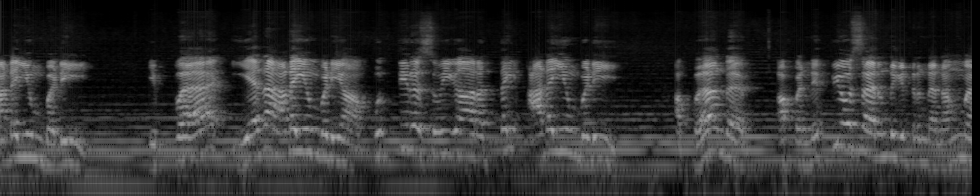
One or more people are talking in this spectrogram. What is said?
அடையும்படி. இப்ப எதை அடையும்படியா? புத்திர சுவிகாரத்தை அடையும்படி. அப்ப அந்த அப்ப நெப்பியோசா இருந்துகிட்டு இருந்த நம்ம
